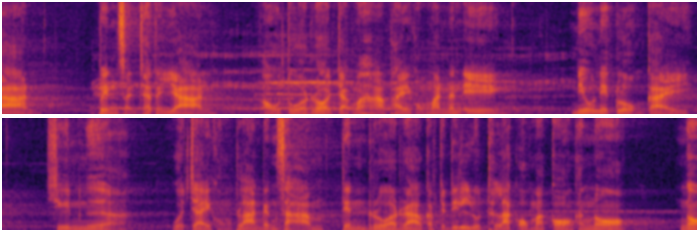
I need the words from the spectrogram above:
ด้าน เป็นสัญชาตญาณ เอาตัวรอดจากมหาภัยของมันนั่นเอง นิ้วในโกล่งไกชื้นเหงื่อ หัวใจของพลานทั้งสามเต้นรัวราวกับจะดิ้นหลุดทะลักออกมากองข้างนอก เงา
